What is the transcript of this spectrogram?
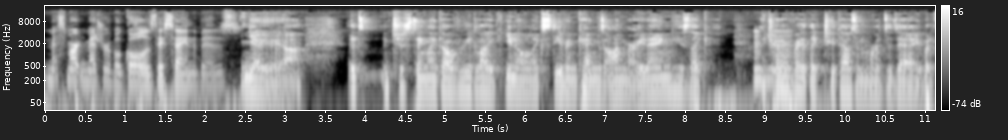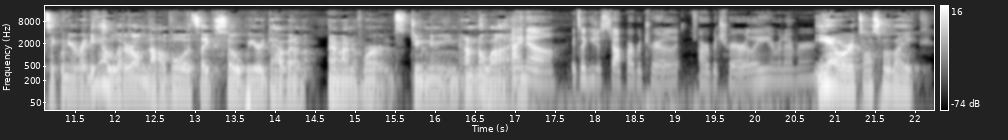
me- smart measurable goal as they say in the biz. Yeah, yeah, yeah. It's interesting. Like I'll read like you know like Stephen King's on writing. He's like, I try to Mhm. write like two thousand words a day, but it's like when you're writing a literal novel, it's like so weird to have an, an amount of words. Do you know what I mean? I don't know why. I know. It's like you just stop arbitrarily arbitrarily or whatever. Yeah, or it's also like,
